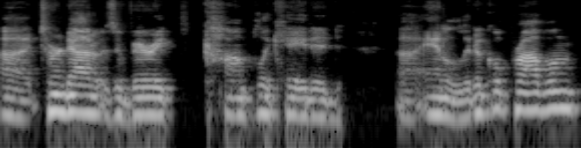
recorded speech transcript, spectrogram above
uh, it turned out it was a very complicated uh, analytical problem.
